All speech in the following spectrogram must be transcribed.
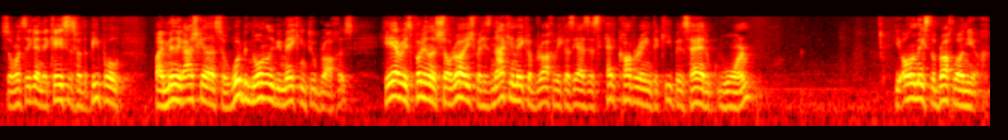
So once again, the cases for the people by minig Ashkenaz who would normally be making two brachas. Here he's putting on shalroish, but he's not going to make a bracha because he has his head covering to keep his head warm. He only makes the bracha lohaniach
